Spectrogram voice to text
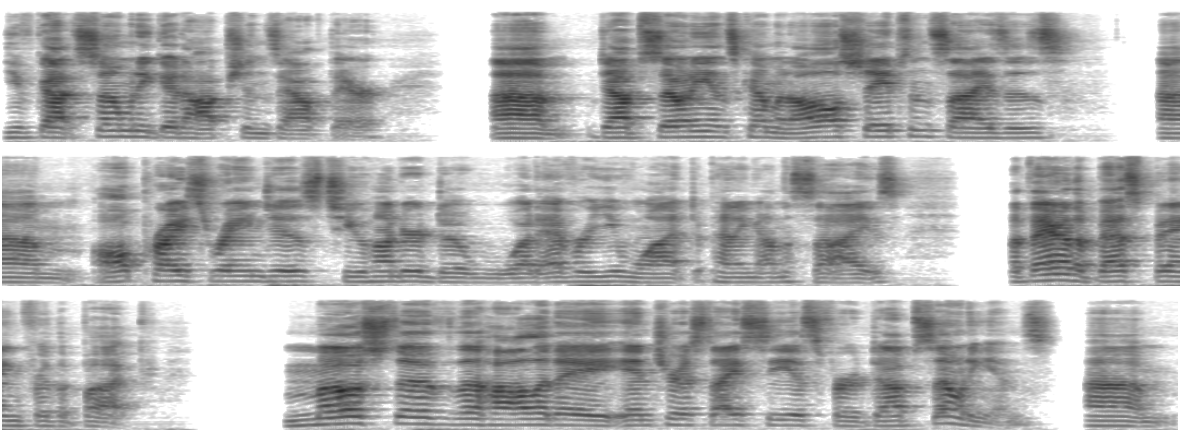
you've got so many good options out there. Um, Dobsonians come in all shapes and sizes, um, all price ranges, 200 to whatever you want, depending on the size. But they are the best bang for the buck. Most of the holiday interest I see is for Dobsonians um,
